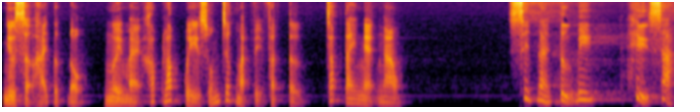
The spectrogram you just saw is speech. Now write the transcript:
Như sợ hãi cực độ Người mẹ khóc lóc quỳ xuống trước mặt vị Phật tử Chắp tay nghẹn ngào. Xin ngài tử bi Hỷ xả.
